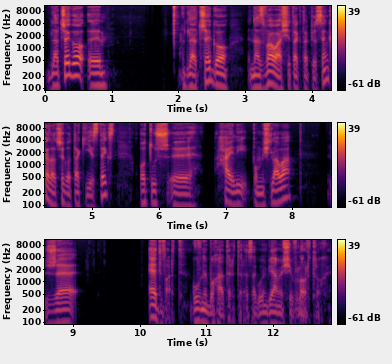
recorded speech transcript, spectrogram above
dlaczego, e, dlaczego nazwała się tak ta piosenka, dlaczego taki jest tekst? Otóż Hailey pomyślała, że Edward, główny bohater teraz, zagłębiamy się w lore trochę.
